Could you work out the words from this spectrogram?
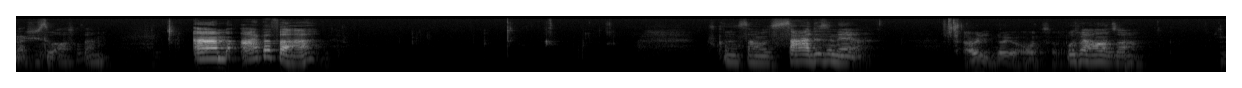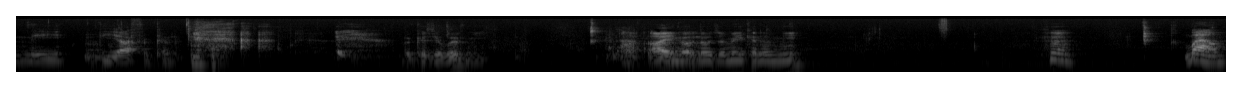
actually still us or them. Um, I prefer. It's gonna sound sad, isn't it? I already know your answer. What's my answer? Me, the African. because you're with me. I ain't got no Jamaican in me. Hmm. Well,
